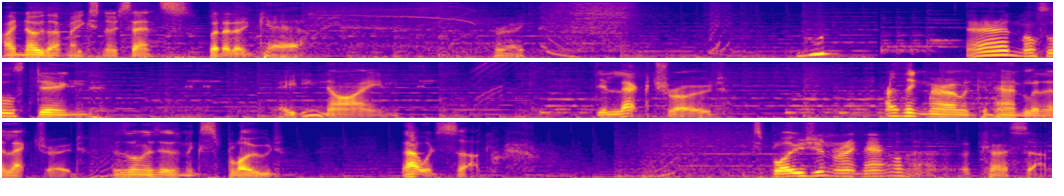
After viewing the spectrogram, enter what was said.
I know that makes no sense, but I don't care. Hooray. And muscles dinged. 89. Electrode. I think Marilyn can handle an electrode, as long as it doesn't explode. That would suck explosion right now? Uh, that would kind of suck.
